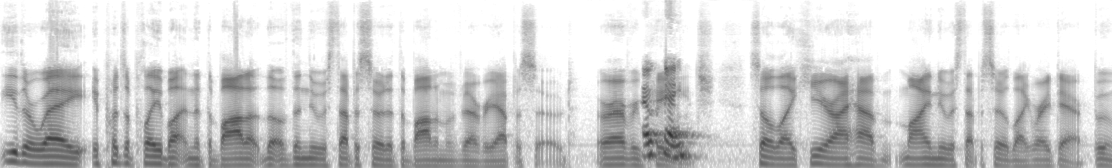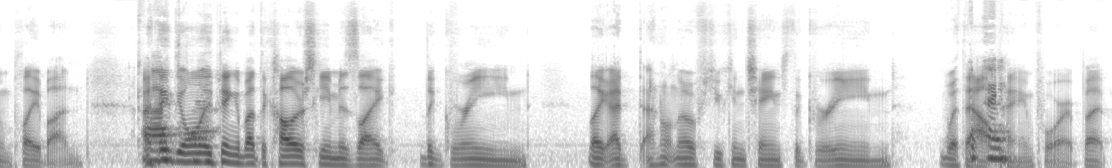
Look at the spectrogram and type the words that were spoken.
either way, it puts a play button at the bottom of the newest episode at the bottom of every episode or every Okay. page. So like here, I have my newest episode like right there, boom, play button. I think the only thing about the color scheme is like the green. Like I, I don't know if you can change the green without Okay. paying for it, but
